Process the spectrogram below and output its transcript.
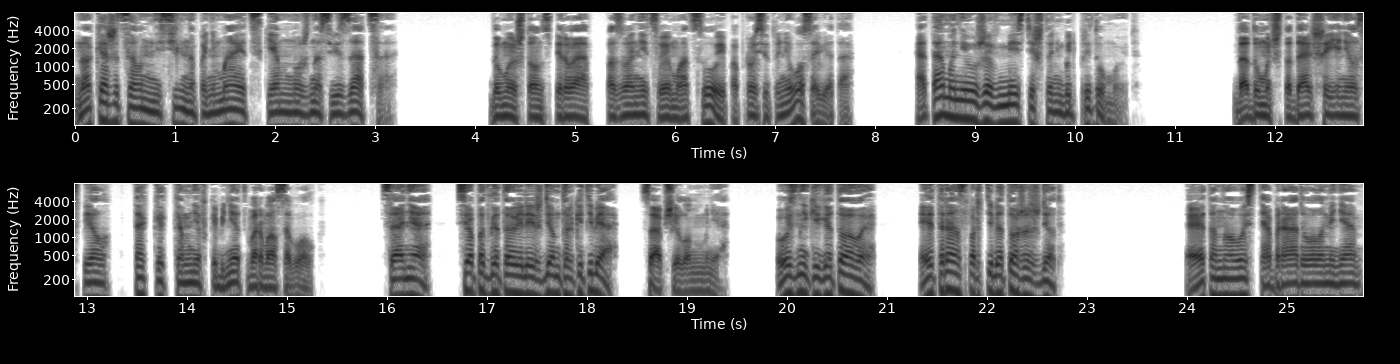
но, кажется, он не сильно понимает, с кем нужно связаться. Думаю, что он сперва позвонит своему отцу и попросит у него совета, а там они уже вместе что-нибудь придумают. Додумать, что дальше я не успел, так как ко мне в кабинет ворвался волк. «Саня, все подготовили и ждем только тебя», — сообщил он мне. «Узники готовы, и транспорт тебя тоже ждет». Эта новость обрадовала меня,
